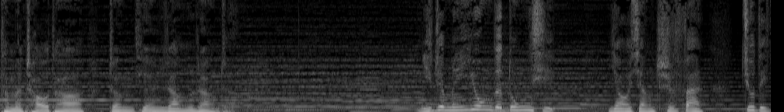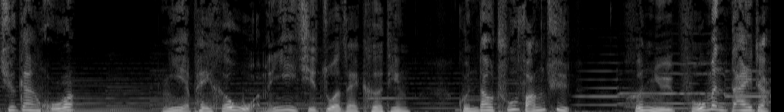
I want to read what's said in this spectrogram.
他们朝她整天嚷嚷着：“你这没用的东西，要想吃饭就得去干活。你也配合我们一起坐在客厅，滚到厨房去，和女仆们待着。”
